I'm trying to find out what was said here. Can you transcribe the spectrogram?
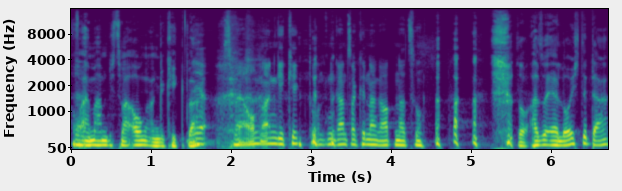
Auf ja. einmal haben dich zwei Augen angekickt, war? Ja, zwei Augen angekickt und ein ganzer Kindergarten dazu. so, also er leuchtet da.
